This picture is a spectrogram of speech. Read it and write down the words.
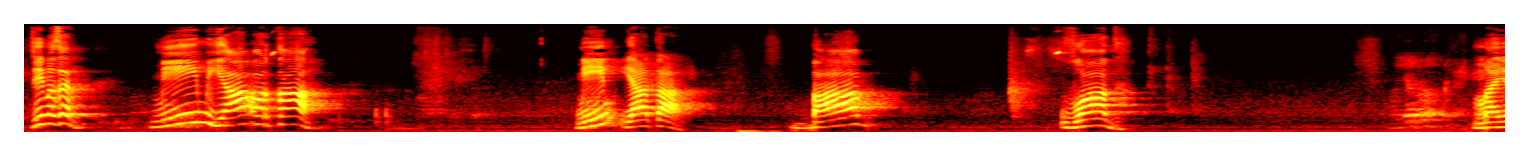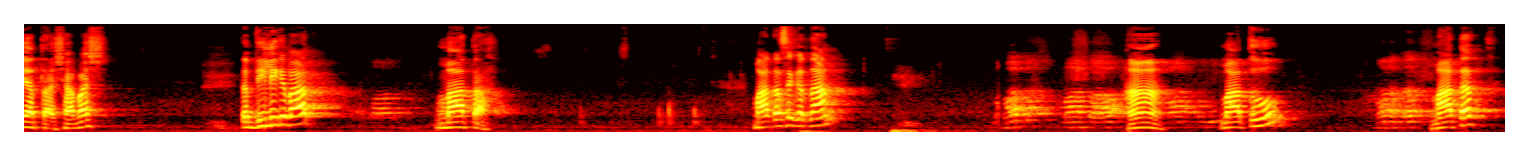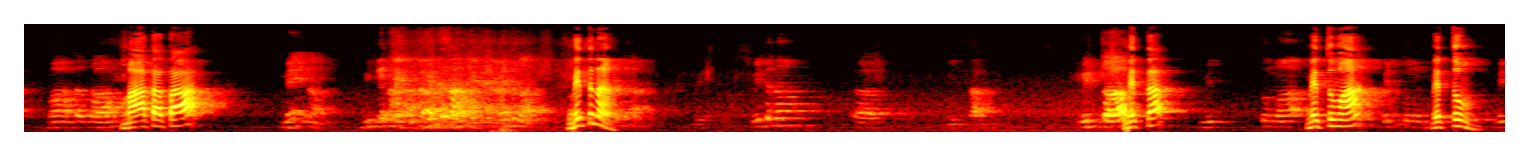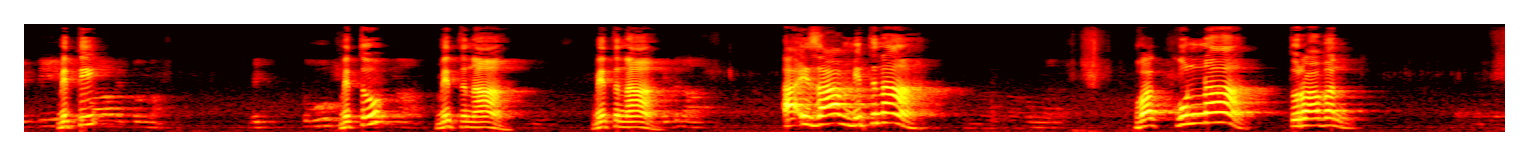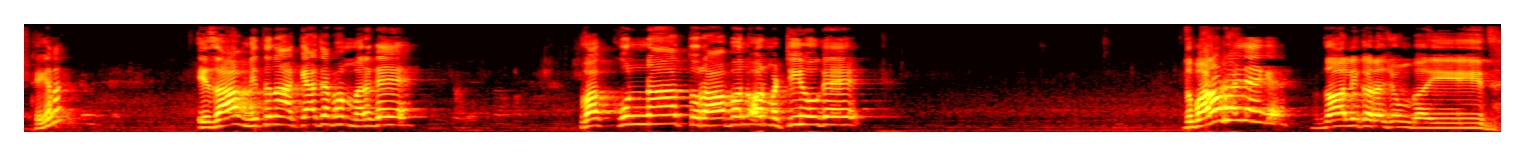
جی مظہر، میم، یا اور تا؟ میم، یا تا؟ باب، واد۔ میتا شابش تبدیلی کے بعد؟ ماتا۔ ماتا سے گردان ہاں. ماتو. ماتت. ماتتا. متنا. متا. متما. متم. متی. متو. متنا. متنا. متنا و کنہ ترابن ٹھیک ہے نا؟ ایزاب متنا کیا جب ہم مر گئے؟ وہ کنہ ترابن اور مٹی ہو گئے۔ دوبارہ اٹھائے جائیں گے۔ دالی کا رجم بعید۔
